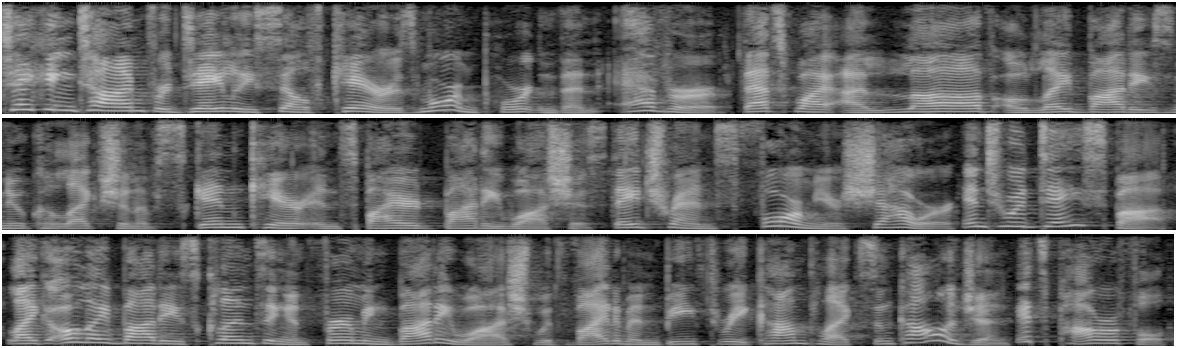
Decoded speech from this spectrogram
Taking time for daily self care is more important than ever. That's why I love Olay Body's new collection of skincare inspired body washes. They transform your shower into a day spa, like Olay Body's cleansing and firming body wash with vitamin B3 complex and collagen. It's powerful,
